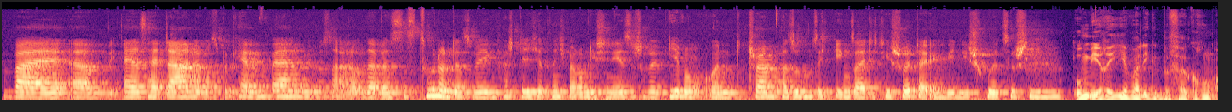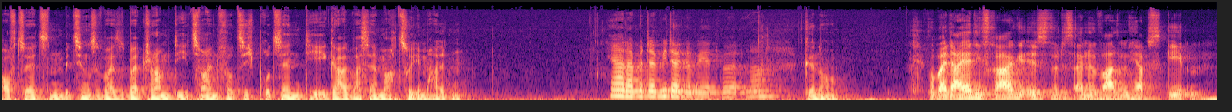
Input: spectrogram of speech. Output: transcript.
Weil ähm, er ist halt da und er muss bekämpft werden und wir müssen alle unser Bestes tun. Und deswegen verstehe ich jetzt nicht, warum die chinesische Regierung und Trump versuchen, sich gegenseitig die Schulter irgendwie in die Schuhe zu schieben. Um ihre jeweilige Bevölkerung aufzuhetzen, beziehungsweise bei Trump die 42 Prozent, die egal was er macht, zu ihm halten. Ja, damit er wiedergewählt wird, ne? Genau. Wobei daher die Frage ist, wird es eine Wahl im Herbst geben?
